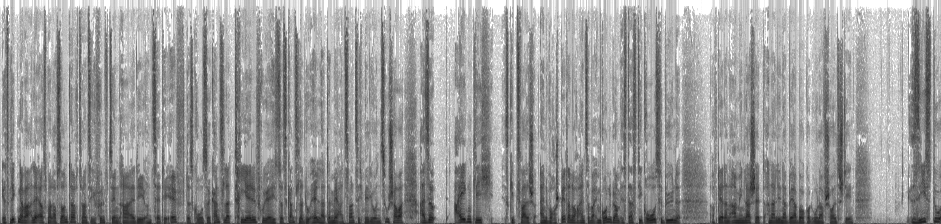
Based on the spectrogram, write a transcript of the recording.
Jetzt blicken aber alle erstmal auf Sonntag, 2015, ARD und ZDF. Das große Kanzler-Triell, früher hieß das Kanzler-Duell, hatte mehr als 20 Millionen Zuschauer. Also eigentlich es gibt zwar eine Woche später noch eins, aber im Grunde genommen ist das die große Bühne, auf der dann Armin Laschet, Annalena Baerbock und Olaf Scholz stehen. Siehst du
